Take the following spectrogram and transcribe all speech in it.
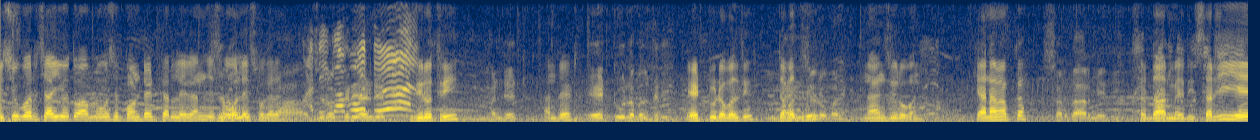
किसी अगर चाहिए तो आप लोगों से कांटेक्ट कर लेगा ना जैसे ओलेक्स वगैरह। Zero three hundred zero three hundred hundred eight two double three eight two double three double three nine zero one क्या नाम है आपका? सरदार मेदी सरदार मेहदी। सर जी ये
